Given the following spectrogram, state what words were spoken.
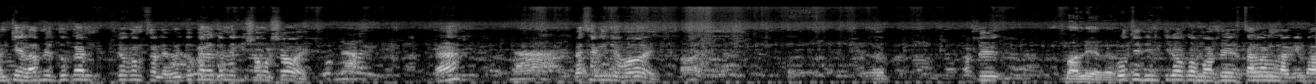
আঙ্কেল আপনার দোকান কীরকম চলে? ওই দোকানের জন্য কি সমস্যা হয়? না। হ্যাঁ? বেচা কিনে হয়? আপনি প্রতিদিন কীরকম আপনার চালান লাগে বা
